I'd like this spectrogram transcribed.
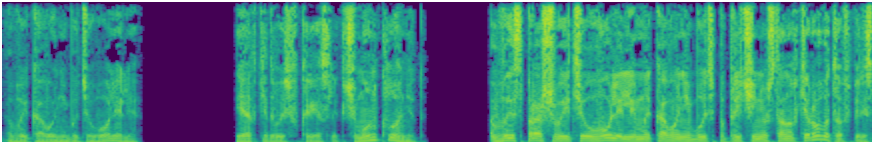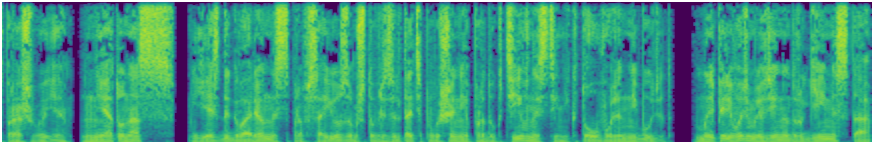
Вы кого-нибудь уволили? Я откидываюсь в кресле. К чему он клонит? Вы спрашиваете, уволили мы кого-нибудь по причине установки роботов? Переспрашиваю я. Нет, у нас есть договоренность с профсоюзом, что в результате повышения продуктивности никто уволен не будет. Мы переводим людей на другие места.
